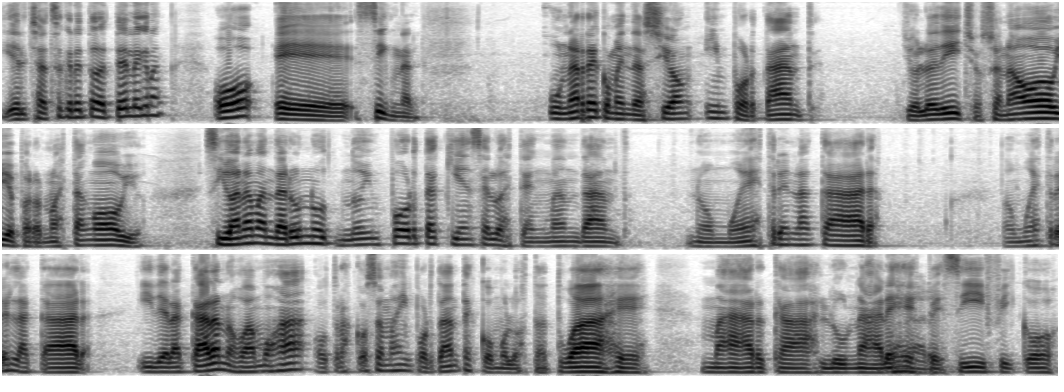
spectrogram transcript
Y el chat secreto de Telegram o eh, Signal. Una recomendación importante. Yo lo he dicho, suena obvio, pero no es tan obvio. Si van a mandar un nude, no importa quién se lo estén mandando. No muestren la cara. No muestres la cara. Y de la cara nos vamos a otras cosas más importantes como los tatuajes, marcas, lunares específicos,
